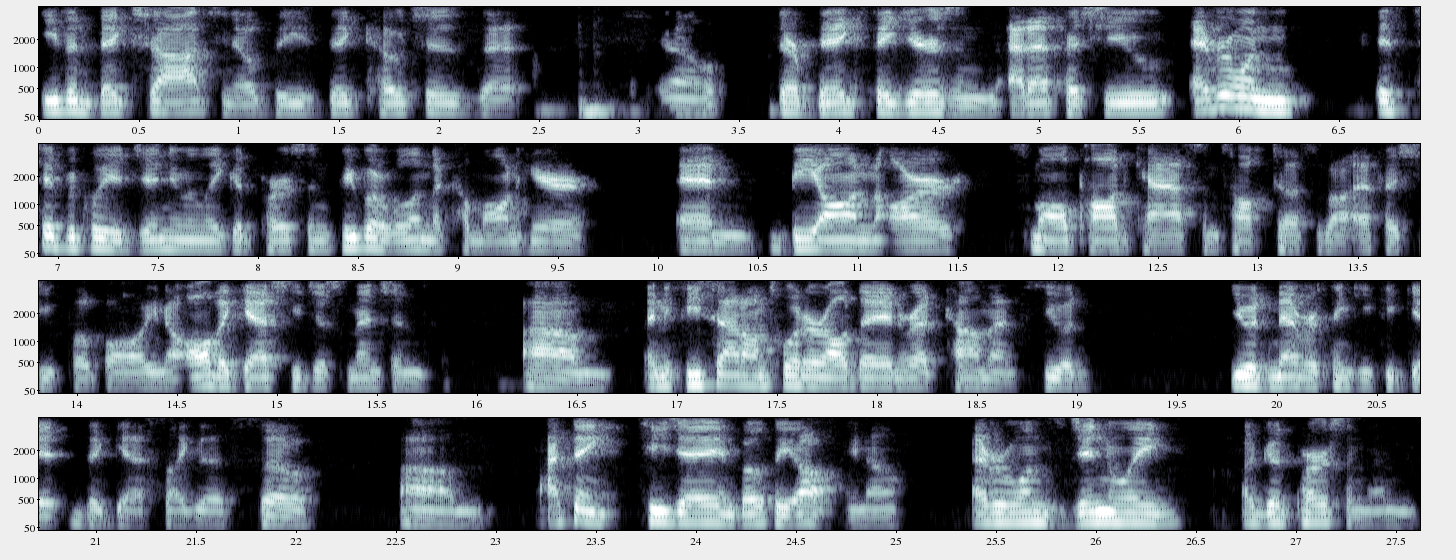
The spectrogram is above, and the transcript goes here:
even big shots, you know, these big coaches that you know they're big figures and at FSU, everyone is typically a genuinely good person. People are willing to come on here and be on our small podcast and talk to us about FSU football. You know, all the guests you just mentioned. Um, and if you sat on Twitter all day and read comments, you would you would never think you could get big guests like this. So um, I think TJ and both of y'all, you know, everyone's genuinely a good person, and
